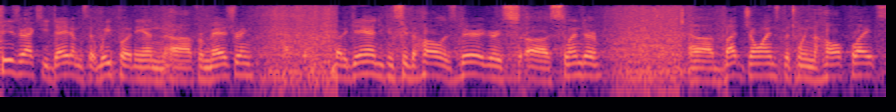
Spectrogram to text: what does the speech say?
These are actually datums that we put in uh, for measuring. But again, you can see the hull is very, very uh, slender. Uh, butt joins between the hull plates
